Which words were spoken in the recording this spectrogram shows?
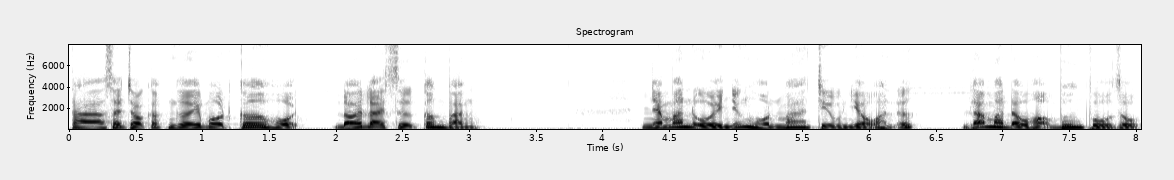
Ta sẽ cho các người một cơ hội đòi lại sự công bằng. Nhằm an ủi những hồn ma chịu nhiều oan ức, lã ma đầu họ Vương phù dụ.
